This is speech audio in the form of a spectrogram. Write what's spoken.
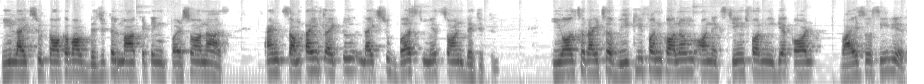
He likes to talk about digital marketing, personas, and sometimes like to likes to bust myths on digital. He also writes a weekly fun column on exchange4media called Why So Serious.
